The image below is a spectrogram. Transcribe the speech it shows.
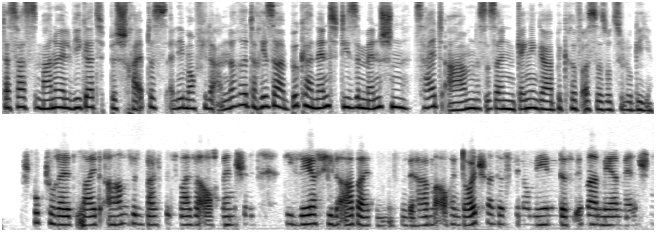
Das, was Manuel Wiegert beschreibt, das erleben auch viele andere. Theresa Bücker nennt diese Menschen zeitarm. Das ist ein gängiger Begriff aus der Soziologie strukturell zeitarm sind beispielsweise auch Menschen, die sehr viel arbeiten müssen. Wir haben auch in Deutschland das Phänomen, dass immer mehr Menschen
